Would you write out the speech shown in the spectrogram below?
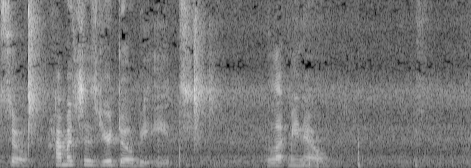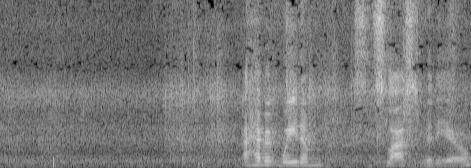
So, how much does your Dobie eat? Let me know. I haven't weighed him since last video.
